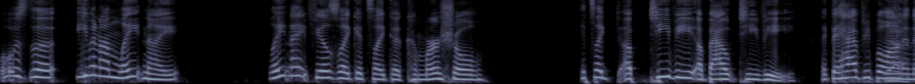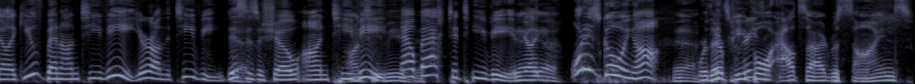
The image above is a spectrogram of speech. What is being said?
what was the even on late night? Late night feels like it's like a commercial. It's like a TV about TV. Like they have people on and they're like, "You've been on TV. You're on the TV. This Yeah. is a show on TV. TV, now yeah. back to TV." And Yeah, you're like, yeah. "What is going on?" yeah. Were there It's people outside with signs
